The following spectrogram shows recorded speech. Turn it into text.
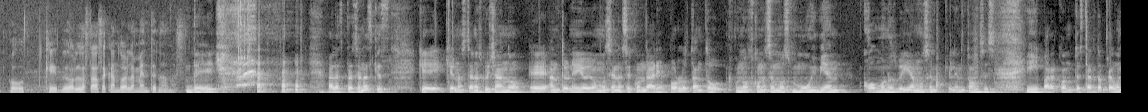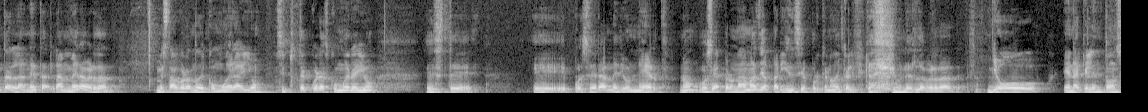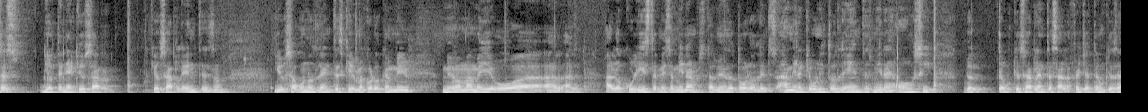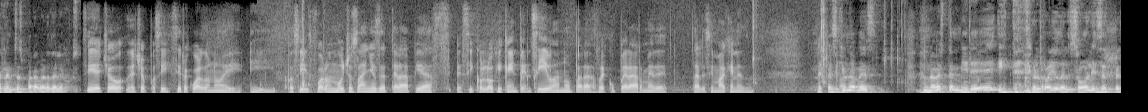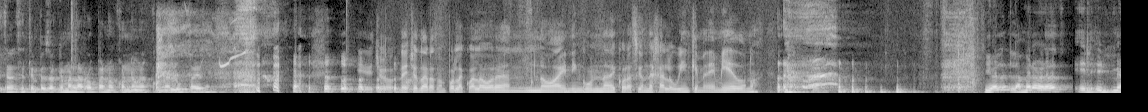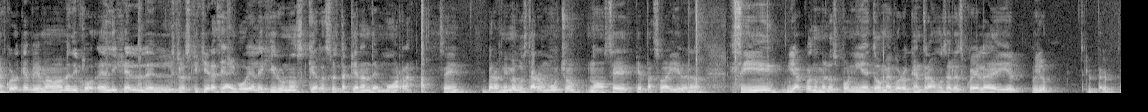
que la estabas sacando de la mente nada más? De hecho, a las personas que, que, que nos están escuchando, eh, Antonio y yo íbamos en la secundaria, por lo tanto nos conocemos muy bien cómo nos veíamos en aquel entonces. Y para contestar tu pregunta, la neta, la mera verdad, me estaba acordando de cómo era yo. Si tú te acuerdas cómo era yo, este, eh, pues era medio nerd, ¿no? O sea, pero nada más de apariencia, porque no de calificaciones, la verdad. Yo, en aquel entonces, yo tenía que usar, que usar lentes, ¿no? Y usaba unos lentes que yo me acuerdo que mi, mi mamá me llevó al, al, oculista y me dice, mira, estás viendo todos los lentes. Ah, mira qué bonitos lentes, mira, oh, sí. Yo tengo que usar lentes a la fecha, tengo que usar lentes para ver de lejos. Sí, de hecho, de hecho pues sí, sí recuerdo, ¿no? Y, y pues sí, fueron muchos años de terapia psicológica intensiva, ¿no? Para recuperarme de tales imágenes. es que una vez una vez te miré y te dio el rayo del sol y se, te empezó a quemar la ropa, ¿no? Con, con la lupa esa. de, hecho, de hecho es la razón por la cual ahora no hay ninguna decoración de Halloween que me dé miedo, ¿no? Yo, la, mera verdad, me acuerdo que mi mamá me dijo, elige los que quieras, y ahí voy a elegir unos que resulta que eran de morra, ¿sí? Pero a mí me gustaron mucho, no sé qué pasó ahí, ¿verdad? Sí, ya cuando me los ponía y todo, me acuerdo que entrábamos a la escuela y, el,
